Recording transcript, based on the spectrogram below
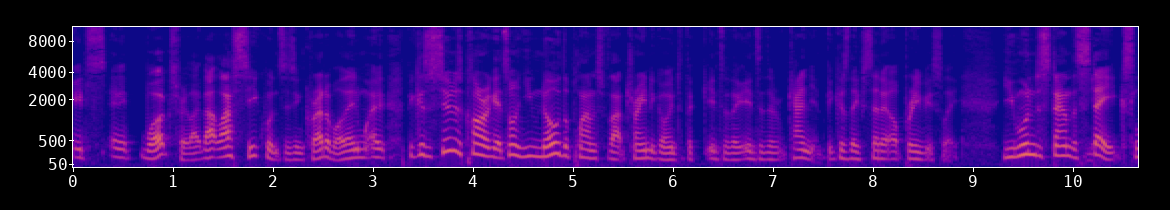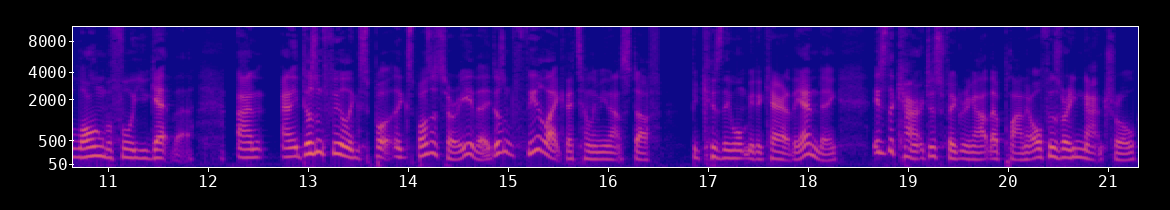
it's and it works for it. Like that last sequence is incredible. Then uh, because as soon as Clara gets on, you know the plans for that train to go into the into the into the canyon because they've set it up previously. You understand the stakes long before you get there, and and it doesn't feel expo- expository either. It doesn't feel like they're telling me that stuff because they want me to care at the ending. It's the characters figuring out their plan. It all feels very natural,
